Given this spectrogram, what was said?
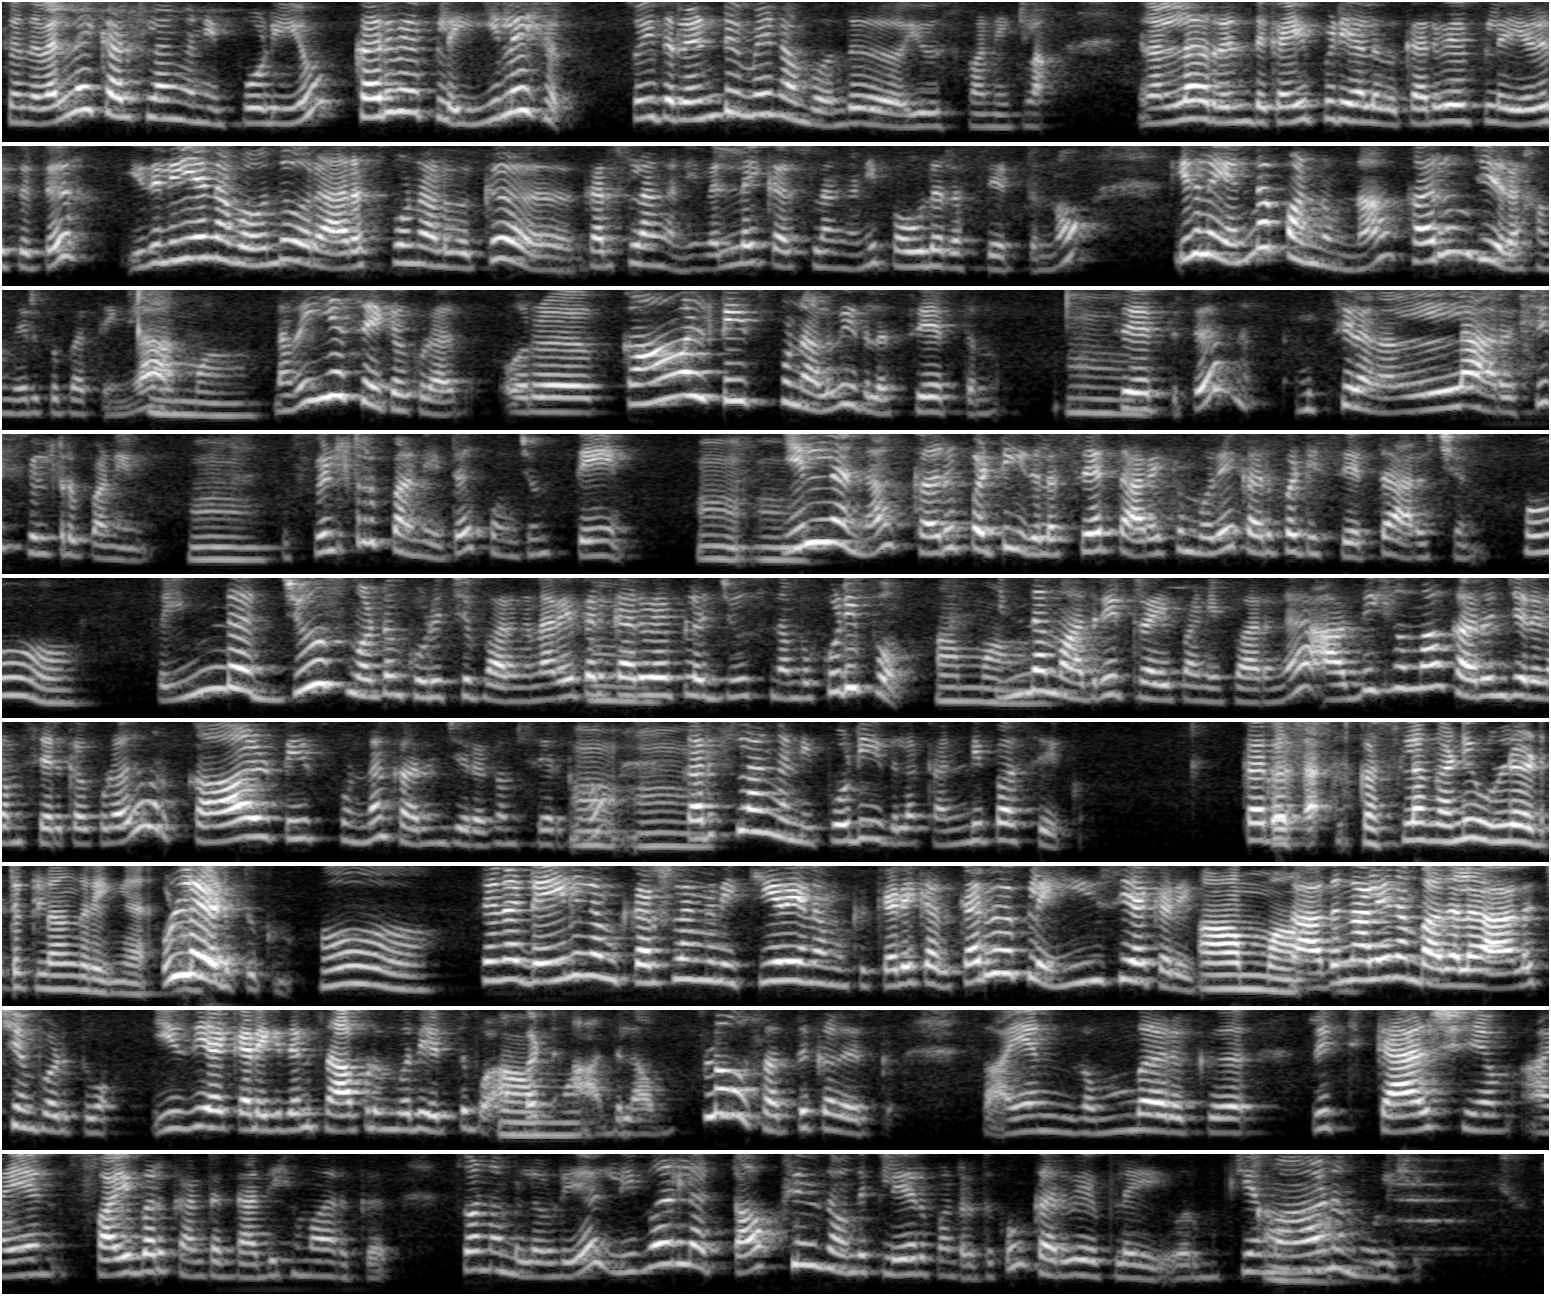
So இந்த வெள்ளை கரிசலாங்கண்ணி பொடியும் கருவேப்பிலை இலைகள். ஸோ இது ரெண்டுமே நம்ம வந்து யூஸ் பண்ணிக்கலாம். நல்லா ரெண்டு கைப்பிடி அளவு கருவேப்பிலை எடுத்துட்டு இதுலேயே நம்ம வந்து ஒரு அரை ஸ்பூன் அளவுக்கு கரிசலாங்கண்ணி வெள்ளை கரிசலாங்கண்ணி பவுடரை சேர்த்துடணும். இதில் என்ன பண்ணோம்னா கருஞ்சீரகம் இருக்குது பார்த்தீங்களா நிறைய சேர்க்கக்கூடாது. ஒரு கால் டீஸ்பூன் அளவு இதில் சேர்த்துணும். சேர்த்துட்டு மிக்சியில் நல்லா அரைச்சி ஃபில்டர் பண்ணிடணும். ஃபில்டர் பண்ணிட்டு கொஞ்சம் தேன். இல்லைன்னா கருப்பட்டி இதில் சேர்த்து அரைக்கும் போதே கருப்பட்டி சேர்த்து அரைச்சிடணும். ஓ. ஸோ இந்த ஜூஸ் மட்டும் குடிச்சு பாருங்க. நிறைய பேர் கருவேப்பிலை ஜூஸ் நம்ம குடிப்போம். இந்த மாதிரி ட்ரை பண்ணி பாருங்க. அதிகமா கருஞ்சீரகம் சேர்க்கக்கூடாது. ஒரு கால் டீஸ்பூன் தான் கருஞ்சீரகம் சேர்க்கணும். கரிசலாங்கண்ணி பொடி இதுல கண்டிப்பா சேர்க்கும். கரு கஸ்- கசலாங்கண்ணி உள்ள எடுத்துக்கலாங்கிறீங்க. உள்ள எடுத்துக்கணும். ஓ. ஏன்னா டெய்லி நமக்கு கரிசலாங்கண்ணி கீரை நமக்கு கிடைக்காது. கருவேப்பிலை ஈஸியா கிடைக்கும். ஆமா. அதனாலே நம்ம அதில் அலட்சியம் படுத்துவோம் ஈஸியா கிடைக்குதுன்னு சாப்பிடும்போது எடுத்துப்போம். பட். அதுல அவ்வளோ சத்துக்கள் இருக்கு. ஸோ அயன் ரொம்ப இருக்கு. Rich calcium iron fibre content அதிகமா இருக்கு. ஸோ நம்மளுடைய லிவர்ல டாக்ஸின்ஸை வந்து கிளியர் பண்றதுக்கும் கருவேப்பிலை ஒரு முக்கியமான மூலிகை.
